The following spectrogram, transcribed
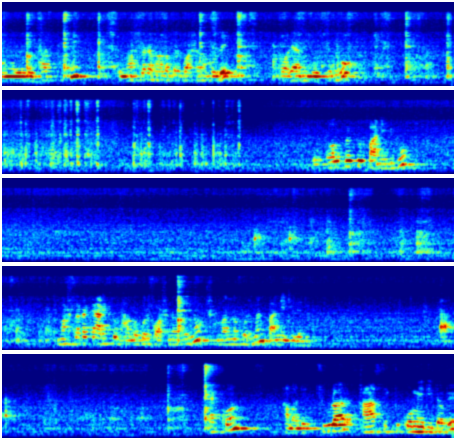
আমি ওগুলো ভাজছি। মশলাটা ভালো করে কষানো হলে পরে আমি গুস্ত দেবো অল্প একটু পানি দিব। মশলাটাকে আরেকটু ভালো করে কষানোর জন্য সামান্য পরিমাণ পানি ঢেলে দিব এখন আমাদের চুলার আঁচ একটু কমিয়ে দিতে হবে,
